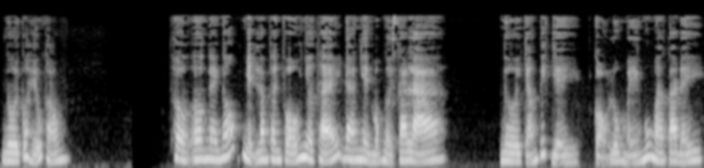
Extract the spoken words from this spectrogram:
Người có hiểu không? Thường ơn ngây ngốc nhìn Lâm Thanh Vũ như thể đang nhìn một người xa lạ. Người chẳng biết gì, còn luôn miệng muốn mang ta đi.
